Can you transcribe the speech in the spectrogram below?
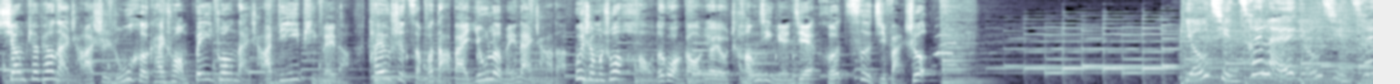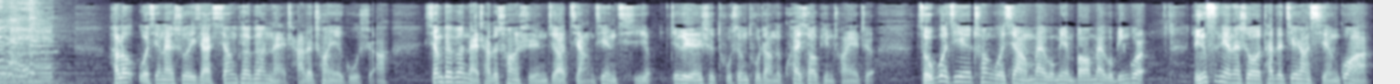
香飘飘奶茶是如何开创杯装奶茶第一品类的？它又是怎么打败优乐美奶茶的？为什么说好的广告要有场景连接和刺激反射？有请崔磊，有请崔磊。Hello，我先来说一下香飘飘奶茶的创业故事啊。香飘飘奶茶的创始人叫蒋建奇，这个人是土生土长的快消品创业者，走过街，穿过巷，卖过面包，卖过冰棍儿。零四年的时候，他在街上闲逛啊，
